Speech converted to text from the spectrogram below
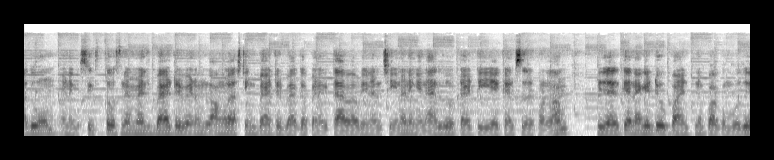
அதுவும் எனக்கு சிக்ஸ் தௌசண்ட் எம்ஏஹெச் பேட்டரி வேணும். லாங் லாஸ்டிங் பேட்டரி பேக்கப் எனக்கு தேவை அப்படின்னு நினச்சிங்கன்னா நீங்கள் நேரோ தேர்ட்டி ஏ கன்சிடர் பண்ணலாம். இதில் இருக்க நெகட்டிவ் பாயிண்ட்னு பார்க்கும்போது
